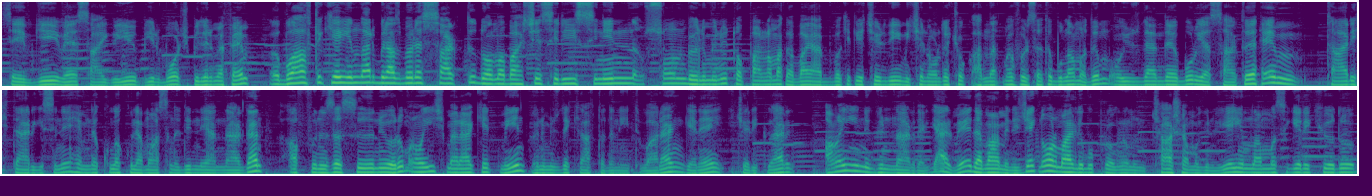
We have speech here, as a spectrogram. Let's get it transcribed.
sevgi ve saygıyı bir borç bilirim efendim. Bu haftaki yayınlar biraz böyle sarktı. Dolmabahçe serisinin son bölümünü toparlamakla bayağı bir vakit geçirdiğim için orada çok anlatma fırsatı bulamadım. O yüzden de buraya sarktı. Hem tarih dergisini hem de kulak ulemasını dinleyenlerden affınıza sığınıyorum ama hiç merak etmeyin. Önümüzdeki haftadan itibaren gene içerikler aynı günlerde gelmeye devam edecek. Normalde bu programın çarşamba günü yayınlanması gerekiyordu.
